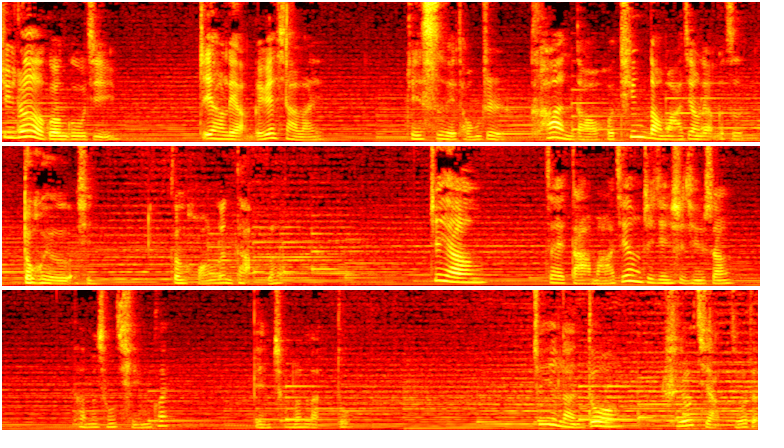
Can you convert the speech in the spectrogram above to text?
据乐观估计，这样两个月下来，这四位同志看到或听到“麻将”两个字都会恶心。更遑论打了。这样，在打麻将这件事情上，他们从勤快变成了懒惰。这一懒惰是有讲究的，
